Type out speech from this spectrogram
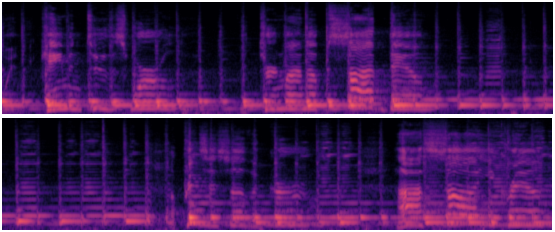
When you came into this world, you turned mine upside down. A princess of a girl, I saw you crown.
